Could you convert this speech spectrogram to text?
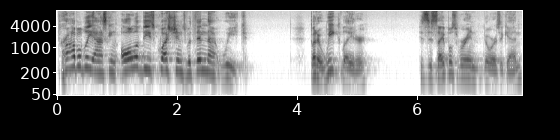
probably asking all of these questions within that week. But a week later, his disciples were indoors again,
